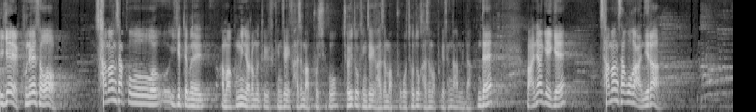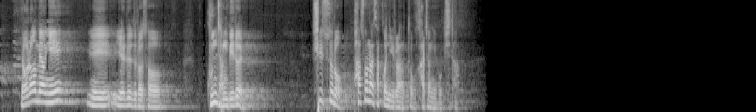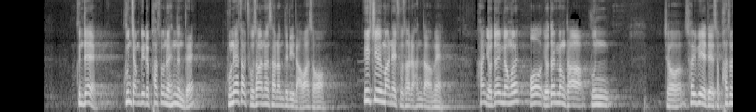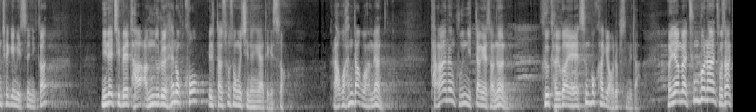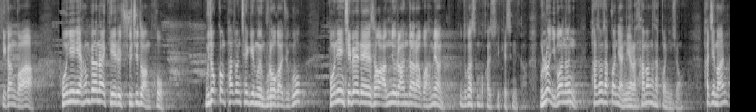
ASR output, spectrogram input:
이게 군에서 사망 사고이기 때문에 아마 국민 여러분들께서 굉장히 가슴 아프시고 저희도 굉장히 가슴 아프고 저도 가슴 아프게 생각합니다. 근데 만약에 이게 사망 사고가 아니라 여러 명이 이, 예를 들어서 군 장비를 실수로 파손한 사건이 일어났다고 가정해 봅시다. 근데 군 장비를 파손을 했는데 군에서 조사하는 사람들이 나와서 일주일 만에 조사를 한 다음에 한 여덟 명을 어, 여덟 명다 군 저 설비에 대해서 파손 책임이 있으니까 니네 집에 다 압류를 해 놓고 일단 소송을 진행해야 되겠어. 라고 한다고 하면 당하는 군 입장에서는 그 결과에 승복하기 어렵습니다. 왜냐하면 충분한 조사 기간과 본인이 항변할 기회를 주지도 않고 무조건 파손 책임을 물어가지고 본인 집에 대해서 압류를 한다라고 하면 누가 승복할 수 있겠습니까? 물론 이번은 파손 사건이 아니라 사망 사건이죠. 하지만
